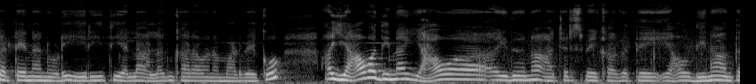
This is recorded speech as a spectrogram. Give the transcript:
ಕಟ್ಟೆನ ನೋಡಿ ಈ ರೀತಿ ಎಲ್ಲ ಅಲಂಕಾರವನ್ನು ಮಾಡಬೇಕು. ಯಾವ ದಿನ ಯಾವ ಇದನ್ನು ಆಚರಿಸ್ಬೇಕಾಗತ್ತೆ, ಯಾವ ದಿನ ಅಂತ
